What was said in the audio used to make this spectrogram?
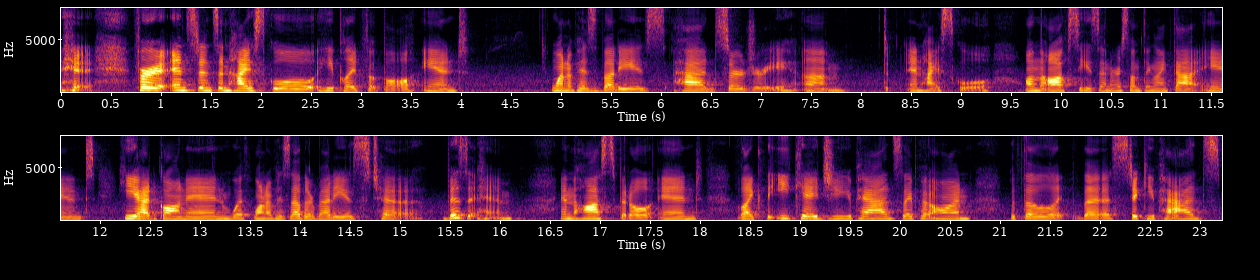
for instance, in high school, he played football, and one of his buddies had surgery um, in high school on the off season or something like that, and he had gone in with one of his other buddies to visit him in the hospital, and like the EKG pads they put on with the like, the sticky pads,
